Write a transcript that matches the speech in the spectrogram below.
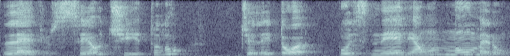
leve o seu título de eleitor, pois nele há um número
